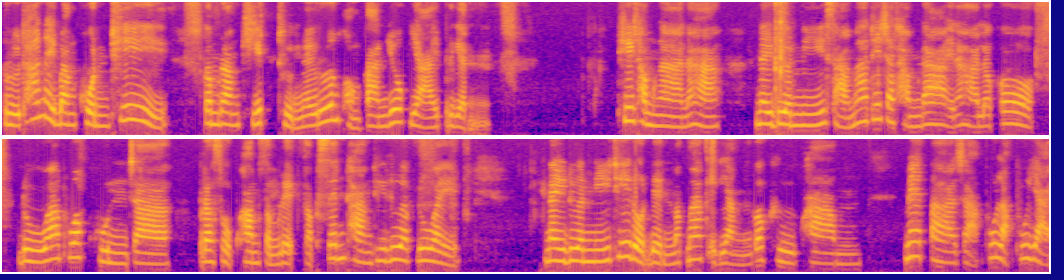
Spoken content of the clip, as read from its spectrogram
หรือถ้าในบางคนที่กำลังคิดถึงในเรื่องของการโยกย้ายเปลี่ยน ที่ทำงานนะคะ ในเดือนนี้สามารถที่จะทำได้นะคะ แล้วก็ดูว่าพวกคุณจะประสบความสำเร็จกับเส้นทางที่เลือกด้วย ในเดือนนี้ที่โดดเด่นมาก ๆ อีกอย่างหนึงก็คือความเมตตาจากผู้หลักผู้ใหญ่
